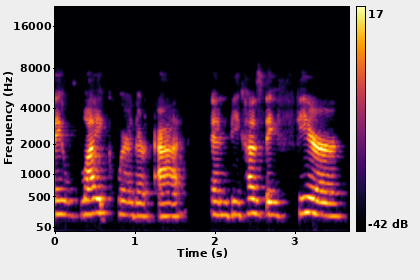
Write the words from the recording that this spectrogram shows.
they like where they're at. And because they fear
